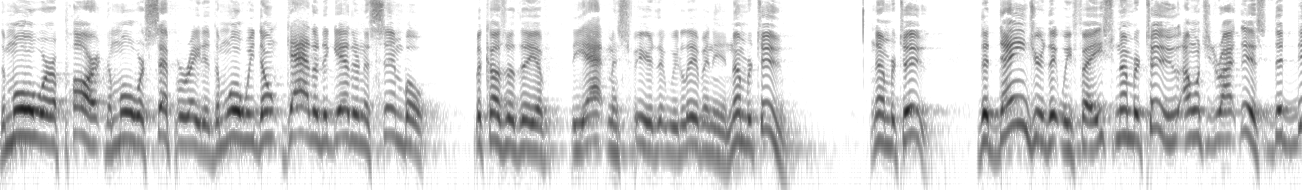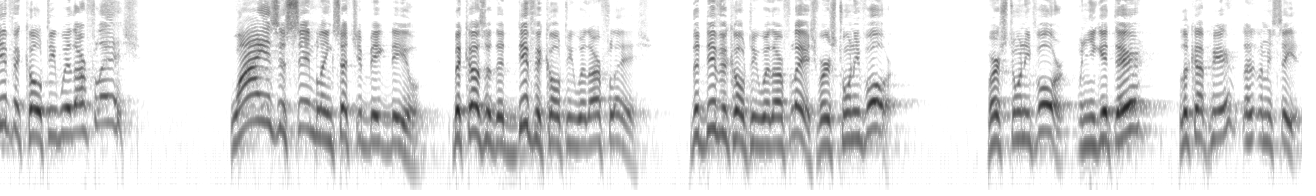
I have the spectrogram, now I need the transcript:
the more we're apart, the more we're separated, the more we don't gather together and assemble because of the, of the atmosphere that we're living in. Number two, number two, the danger that we face. Number two, I want you to write this the difficulty with our flesh. Why is assembling such a big deal? Because of the difficulty with our flesh. The difficulty with our flesh. Verse 24. Verse 24. When you get there, look up here. Let, let me see it.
